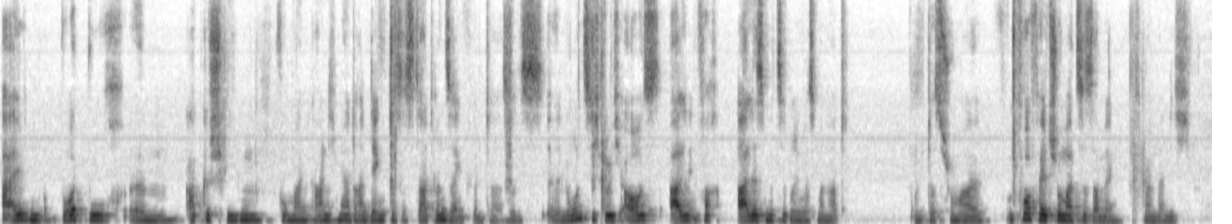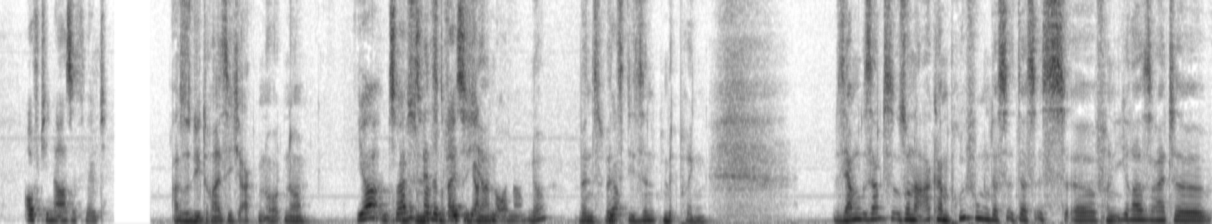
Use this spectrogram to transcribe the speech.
alten Wortbuch ähm, abgeschrieben, wo man gar nicht mehr dran denkt, dass es da drin sein könnte. Also es äh, lohnt sich durchaus, all, einfach alles mitzubringen, was man hat. Und das schon mal im Vorfeld schon mal zu sammeln, dass man da nicht auf die Nase fällt. Also die 30 Aktenordner. Ja, im Zweifelsfall 30 Aktenordner. Ne? Wenn es ja. die sind, mitbringen. Sie haben gesagt, so eine ACAM-Prüfung, das, das ist äh, von Ihrer Seite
